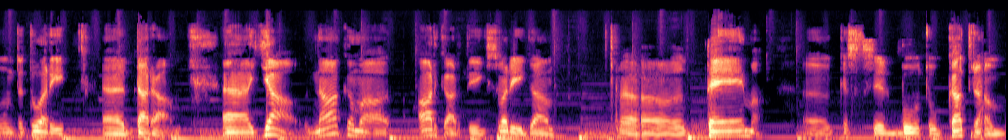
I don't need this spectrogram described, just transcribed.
un to arī uh, darām. Uh, jā, nākamā ārkārtīgi svarīgā uh, tēma, uh, kas ir, būtu katram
